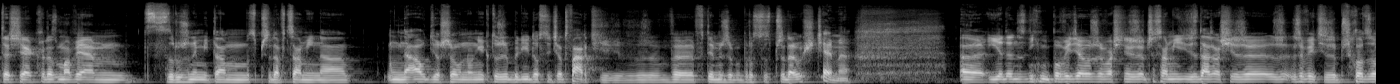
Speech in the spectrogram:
Też jak rozmawiałem z różnymi tam sprzedawcami na na audio show, no niektórzy byli dosyć otwarci w, w, w tym, że po prostu sprzedają ściemę. E, jeden z nich mi powiedział, że właśnie, że czasami zdarza się, że, że, że wiecie, że przychodzą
